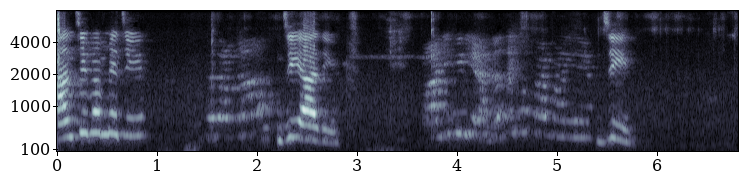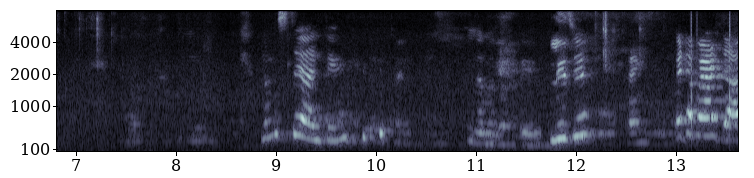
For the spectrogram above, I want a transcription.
हाँ जी मम्मी जी। जी आ रही जी। नमस्ते आंटी। नमस्ते। लीजिए। बेटा बैठ जा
